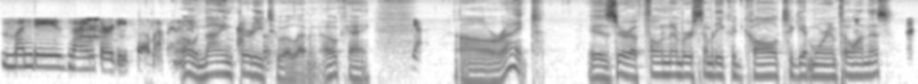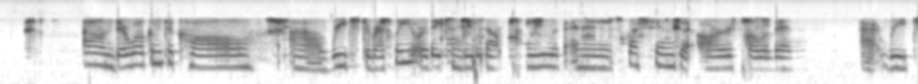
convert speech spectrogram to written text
Mondays nine thirty to eleven. Oh, 9.30 to eleven. Okay. Yeah. All right. Is there a phone number somebody could call to get more info on this? Um, they're welcome to call uh, Reach directly, or they can reach out to me with any questions at R. Sullivan at reachak.org.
